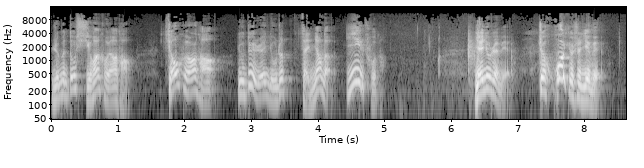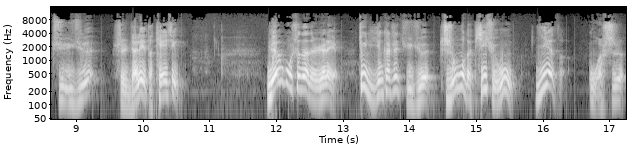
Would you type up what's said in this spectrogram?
人们都喜欢口香糖？嚼口香糖又对人有着怎样的益处呢？研究认为，这或许是因为咀嚼是人类的天性。远古时代的人类就已经开始咀嚼植物的提取物、叶子、果实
